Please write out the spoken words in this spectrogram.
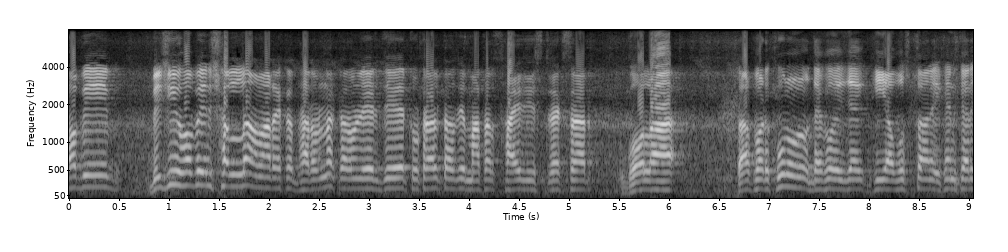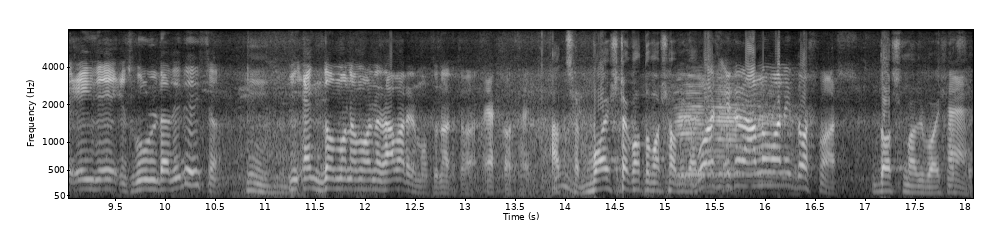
হবে বেশি হবে ইনশাল্লাহ আমার একটা ধারণা কারণ এর যে টোটালটা যে মাথার সাইজ স্ট্রাকচার গলা তারপরে কোনো দেখো এই যে কি অবস্থান এখানকার এই যে ঝুলটা দিয়ে দিয়েছ একদম মনে মনে রাবারের মতন আর এক কথায়। আচ্ছা বয়সটা কত মাস হবে? বয়স এটার আনুমানিক দশ মাস। দশ মাস বয়স হ্যাঁ। আছে।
